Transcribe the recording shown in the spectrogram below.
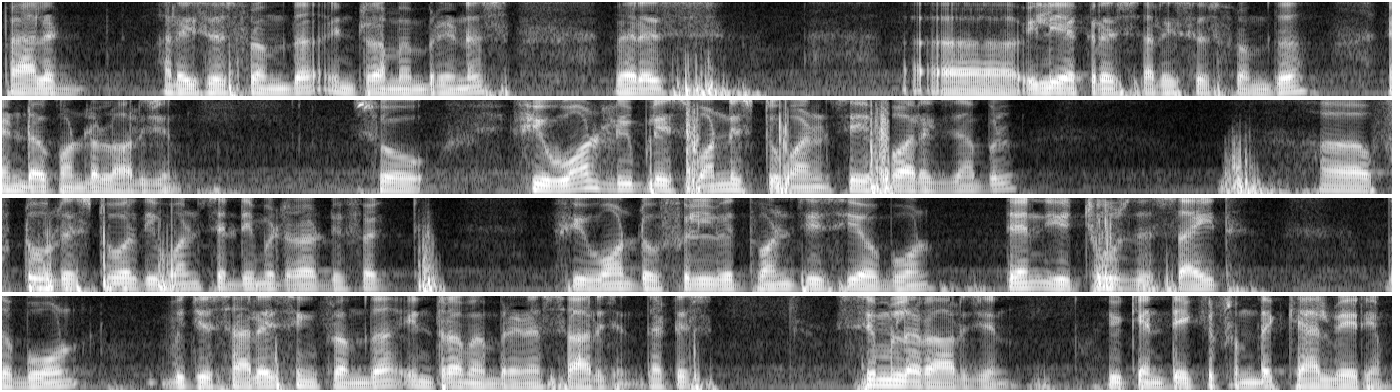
Palate arises from the intramembranous, whereas uh, iliac crest arises from the endochondral origin. So, if you want replace 1 is to 1, say for example, uh, to restore the 1 centimeter of defect, if you want to fill with 1 cc of bone, then you choose the site, the bone which is arising from the intramembranous origin, that is similar origin. You can take it from the calvarium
